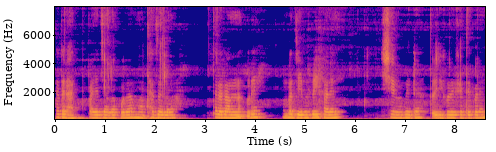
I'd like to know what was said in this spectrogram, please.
তাদের হাত পায়ে জ্বালা পড়া, মাথা জ্বালা, তারা রান্না করে বা যেভাবেই পারেন, সেভাবে এটা তৈরি করে খেতে পারেন।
